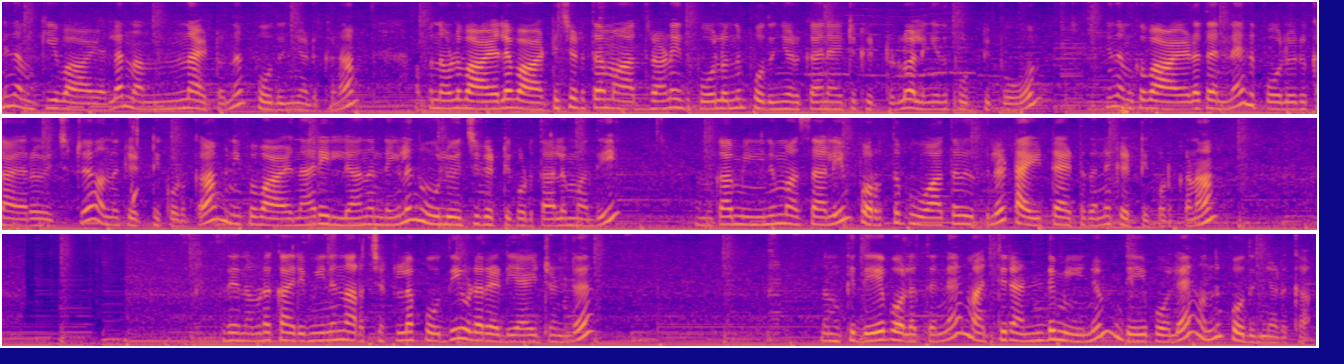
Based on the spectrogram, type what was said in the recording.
ഇനി നമുക്ക് ഈ വാഴല നന്നായിട്ടൊന്ന് പൊതിഞ്ഞെടുക്കണം. അപ്പോൾ നമ്മൾ വാഴല വാട്ടിച്ചെടുത്താൽ മാത്രമാണ് ഇതുപോലെ ഒന്ന് പൊതിഞ്ഞെടുക്കാനായിട്ട് കിട്ടുള്ളൂ അല്ലെങ്കിൽ ഇത് പൊട്ടിപ്പോവും. ഇനി നമുക്ക് വാഴയുടെ തന്നെ ഇതുപോലെ ഒരു കയറ് വെച്ചിട്ട് ഒന്ന് കെട്ടിക്കൊടുക്കാം. ഇനിയിപ്പോൾ വാഴനാര ഇല്ലയെന്നുണ്ടെങ്കിൽ നൂൽ വെച്ച് കെട്ടിക്കൊടുത്താലും മതി. നമുക്ക് ആ മീനും മസാലയും പുറത്ത് പോവാത്ത വിധത്തിൽ ടൈറ്റായിട്ട് തന്നെ കെട്ടിക്കൊടുക്കണം. ഇതേ നമ്മുടെ കരിമീൻ നിറച്ചിട്ടുള്ള പൊതി ഇവിടെ റെഡി ആയിട്ടുണ്ട്. നമുക്ക് ഇതേപോലെ തന്നെ മറ്റ് രണ്ട് മീനും ഇതേപോലെ ഒന്ന് പൊതിഞ്ഞെടുക്കാം.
